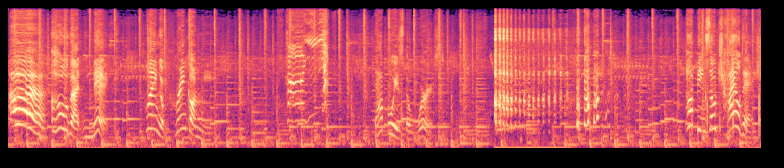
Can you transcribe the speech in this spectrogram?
Ah! Oh, that Nick! Playing a prank on me. That boy is the worst. Stop being so childish.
